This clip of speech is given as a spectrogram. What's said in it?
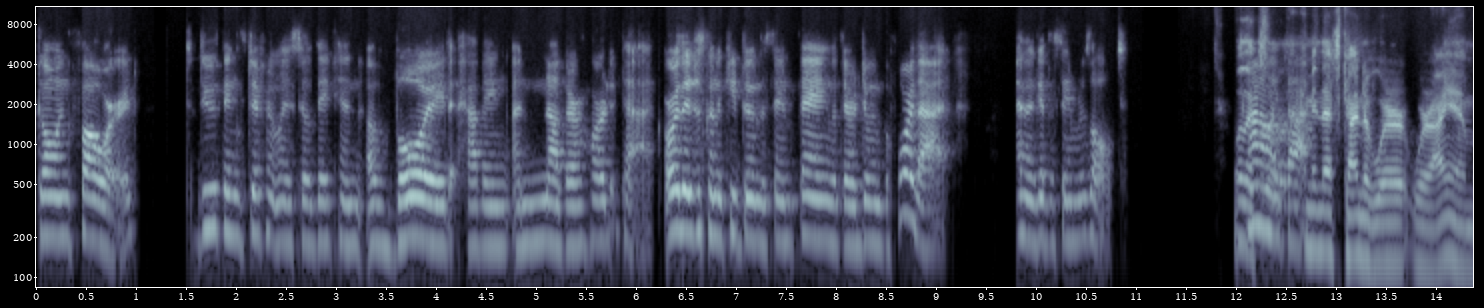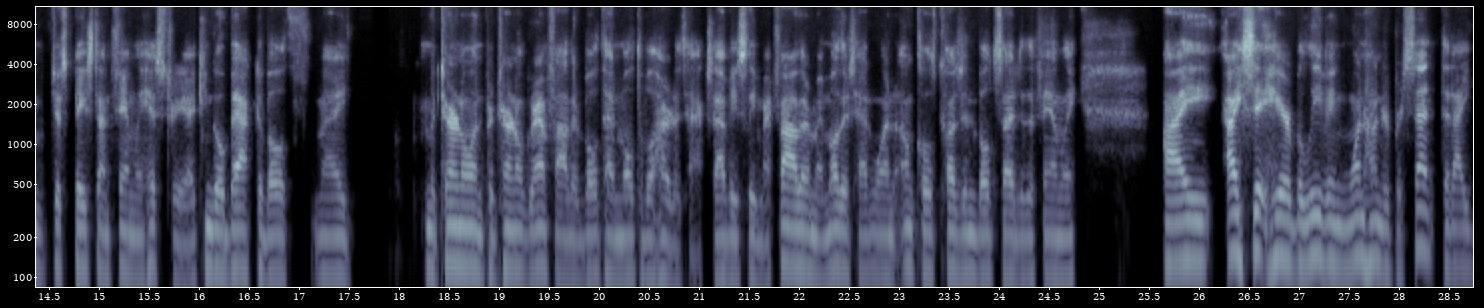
going forward to do things differently so they can avoid having another heart attack? Or are they just going to keep doing the same thing that they were doing before that and then get the same result? Well, that's like that. I mean, that's kind of where where I am, just based on family history. I can go back to both my maternal and paternal grandfather both had multiple heart attacks. Obviously, my father, my mother's had one, uncles, cousin, both sides of the family. I I sit here believing 100% that I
